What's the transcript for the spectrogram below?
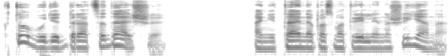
кто будет драться дальше. Они тайно посмотрели на Шияна.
